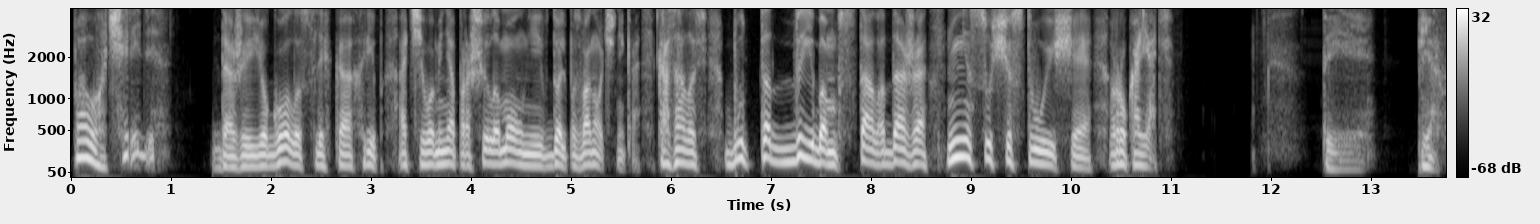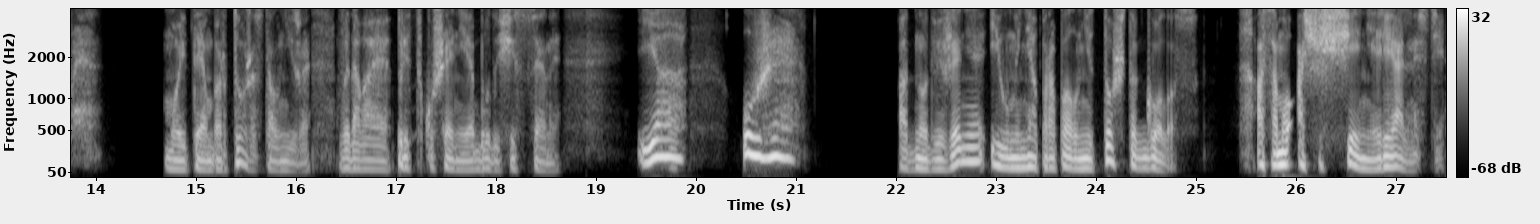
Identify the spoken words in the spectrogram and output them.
по очереди», даже ее голос слегка охрип, отчего меня прошило молнией вдоль позвоночника. Казалось, будто дыбом встала даже несуществующая рукоять. «Ты первая». Мой тембр тоже стал ниже, выдавая предвкушение будущей сцены. «Я уже...» Одно движение, и у меня пропал не то что голос, а само ощущение реальности.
